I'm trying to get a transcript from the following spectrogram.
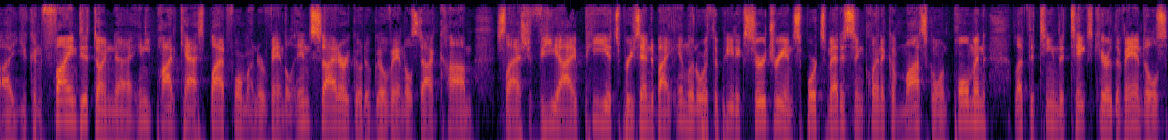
Uh, you can find it on uh, any podcast platform under Vandal Insider. Go to govandals.com slash VIP. It's presented by Inland Orthopedic Surgery and Sports Medicine Clinic of Moscow and Pullman. Let the team that takes care of the Vandals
